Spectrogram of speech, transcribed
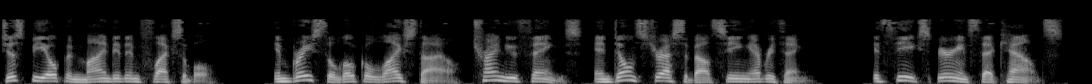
Just be open-minded and flexible. Embrace the local lifestyle, try new things, and don't stress about seeing everything. It's the experience that counts.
